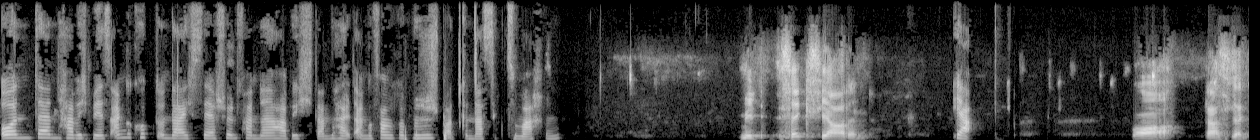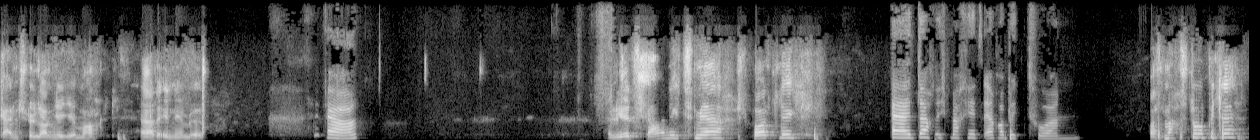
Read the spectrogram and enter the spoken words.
Und dann habe ich mir es angeguckt und da ich es sehr schön fand, habe ich dann halt angefangen, rhythmische Sportgymnastik zu machen. Mit sechs Jahren? Ja. Boah, das hast du ja ganz schön lange gemacht. Herr in Himmel. Ja. Und jetzt gar nichts mehr sportlich? Äh, doch, ich mache jetzt Aerobic-Touren. Was machst du bitte?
